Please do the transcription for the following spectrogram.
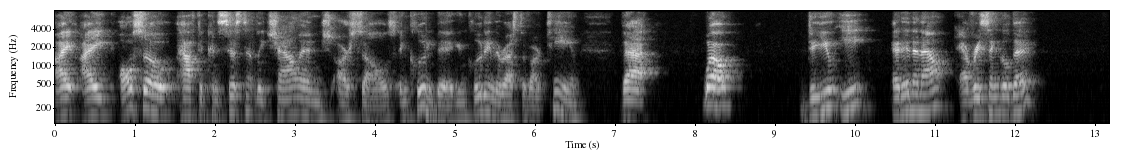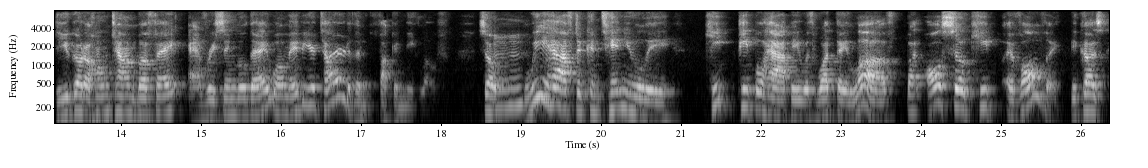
I, I also have to consistently challenge ourselves, including Big, including the rest of our team, that, well, do you eat at In-N-Out every single day? Do you go to hometown buffet every single day? Well, maybe you're tired of the fucking meatloaf. So mm-hmm. we have to continually keep people happy with what they love, but also keep evolving because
